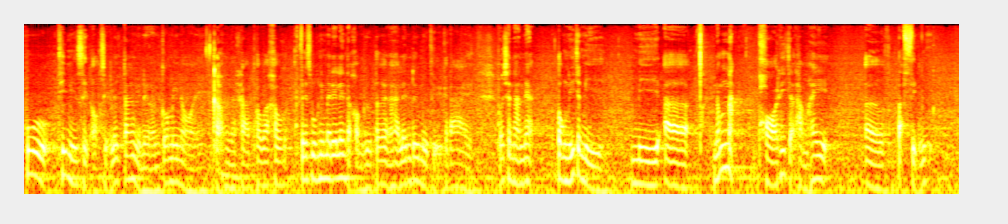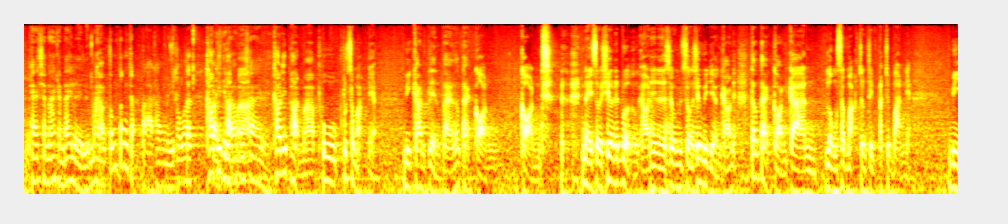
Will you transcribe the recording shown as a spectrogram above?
ผู้ที่มีสิทธิ์ออกเสียงเลือกตั้งอยู่ในนั้นก็ไม่น้อยครับ นะครับเพราะว่าเขา Facebook นี่ไม่ได้เล่นแต่คอมพิวเตอร์นะฮะเล่นด้วยมือถือก็ได้ เพราะฉะนั้นเนี่ยตรงนี้จะมีมีเอ่อน้ำหนักพอที่จะทำให้เอ่อตัดสินแพ้ชนะกันได้เลยหรือไม่ครับ ต้องต้องจับตาครั้งนี้เพราะว่าแต่เท่าที่ครผ่านแล้วมา ไม่ใช่ เท่าที่ผ่านมาผู้ผู้สมัครเนี่ยมีการเปลี่ยนแปลงตั้งแต่ก่อนก่อน ในโซเชียลเน็ตเวิร์กของเขาเนี่ยในโซเชียลมีเดียของเขาเนี่ยตั้งแต่ก่อนการลงสมัครจนถึงปัจจุบันเนี่ย มี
